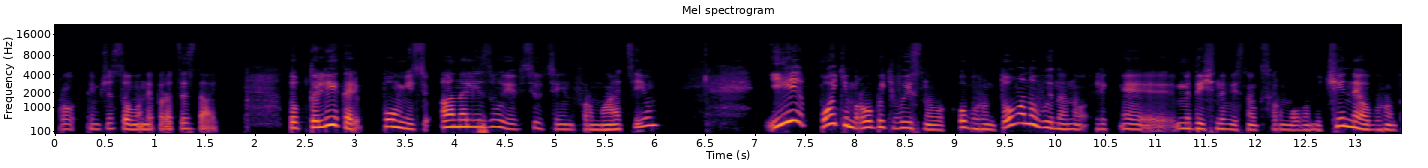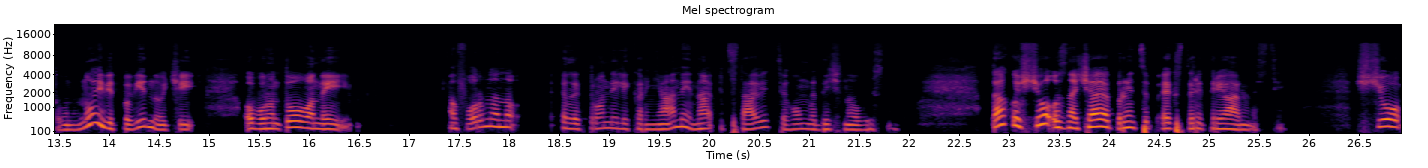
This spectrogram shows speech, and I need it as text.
про тимчасову непрацездатність. Тобто лікар повністю аналізує всю цю інформацію і потім робить висновок, обґрунтовано видано е, медичний висновок сформовано, чи не обґрунтовано. Ну і відповідно, чи обґрунтований оформлено електронний лікарняний на підставі цього медичного висновку. Також що означає принцип екстериторіальності? Що е,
